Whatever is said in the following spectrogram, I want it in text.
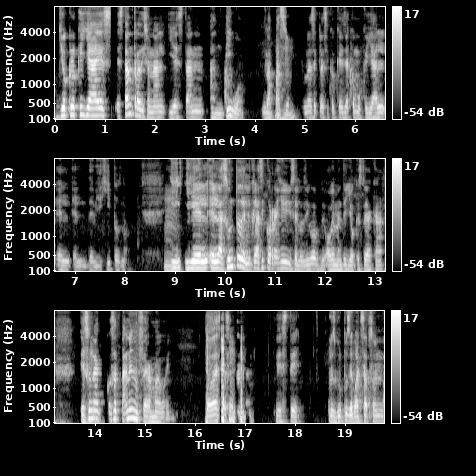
yo creo que ya es, es tan tradicional y es tan antiguo la pasión de ese clásico que es ya como que ya el, el- el de viejitos, ¿no? Mm. Y, y el, el asunto del clásico regio, y se los digo, obviamente yo que estoy acá, es una cosa tan enferma, güey. Toda esta semana. este, los grupos de WhatsApp son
